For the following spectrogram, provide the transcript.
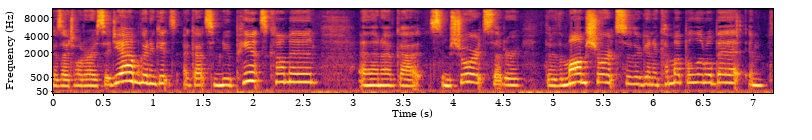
because I told her, I said, yeah, I'm gonna get, I got some new pants coming, and then I've got some shorts that are, they're the mom shorts, so they're gonna come up a little bit, and,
